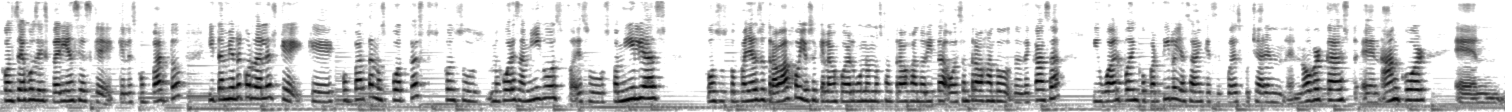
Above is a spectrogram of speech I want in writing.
consejos y experiencias que, les comparto. Y también recordarles que, compartan los podcasts con sus mejores amigos, sus familias, con sus compañeros de trabajo. Yo sé que a lo mejor algunos no están trabajando ahorita o están trabajando desde casa. Igual pueden compartirlo, ya saben que se puede escuchar en, Overcast, en Anchor, en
